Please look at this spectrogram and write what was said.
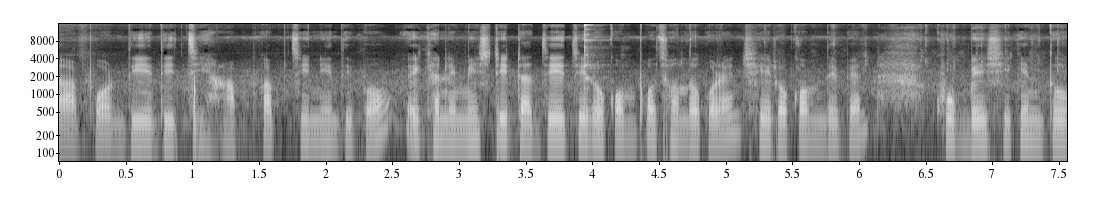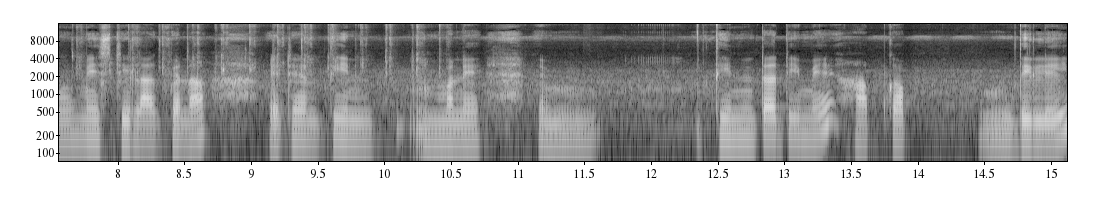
তারপর দিয়ে দিচ্ছি হাফ কাপ চিনি দিব। এখানে মিষ্টিটা যে যেরকম পছন্দ করেন সেই রকম দেবেন। খুব বেশি কিন্তু মিষ্টি লাগবে না। এটা তিন মানে তিনটা ডিমে হাফ কাপ দিলেই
